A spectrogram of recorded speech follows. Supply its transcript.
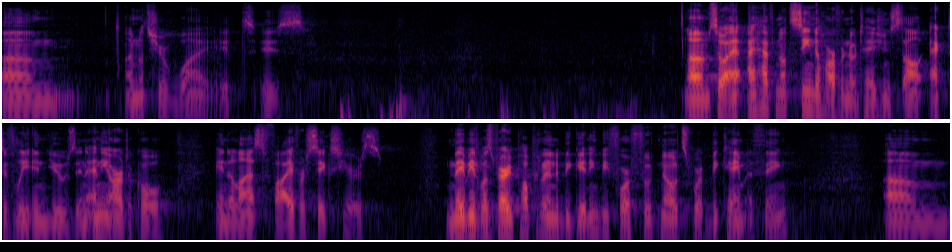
Um, I'm not sure why it is Um, so I, I, have not seen the Harvard notation style actively in use in any article in the last five or six years. Maybe it was very popular in the beginning before footnotes were, became a thing. Um,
